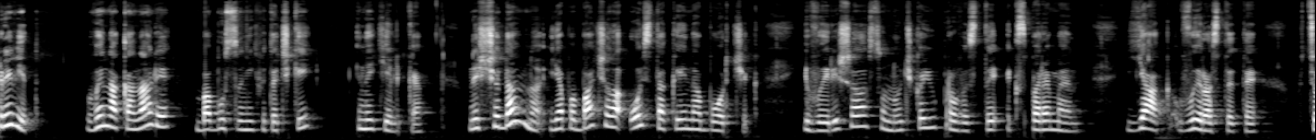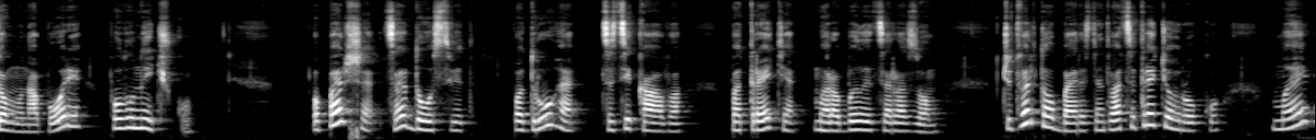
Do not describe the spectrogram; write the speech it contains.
Привіт! Ви на каналі Бабусині Квіточки і не тільки. Нещодавно я побачила ось такий наборчик і вирішила з онучкою провести експеримент, як виростити в цьому наборі полуничку. По-перше, це досвід. По-друге, це цікаво. По-третє, ми робили це разом. 4 березня 2023 року ми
